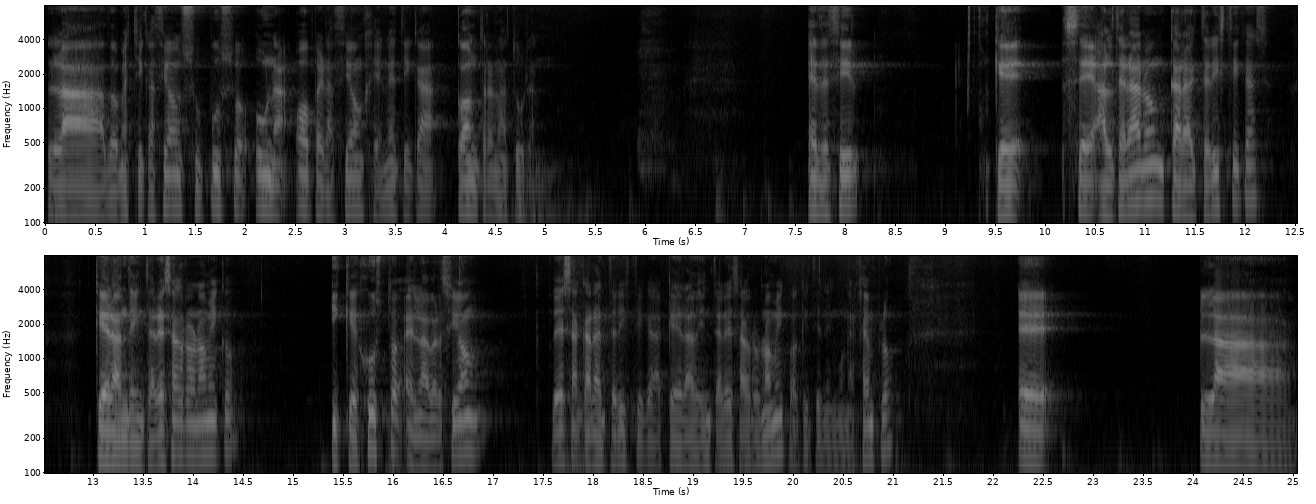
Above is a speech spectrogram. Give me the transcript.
la domesticación supuso una operación genética contra natura. Es decir, que se alteraron características que eran de interés agronómico y que justo en la versión de esa característica que era de interés agronómico, aquí tienen un ejemplo, eh, la,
